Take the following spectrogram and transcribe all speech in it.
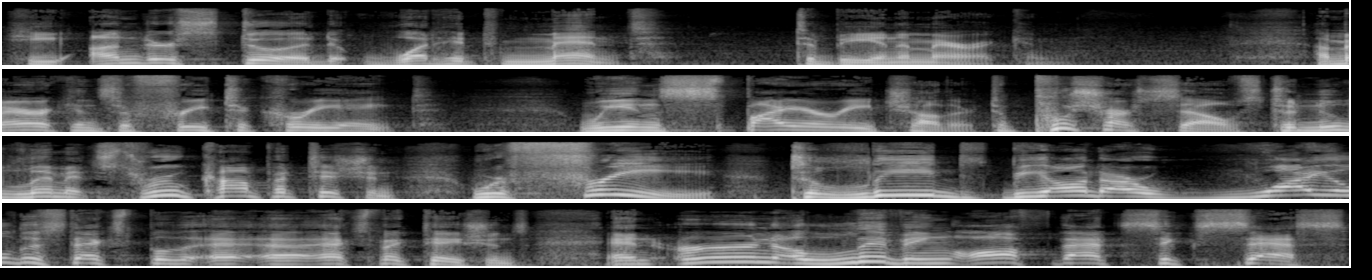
He understood what it meant to be an American. Americans are free to create. We inspire each other to push ourselves to new limits through competition. We're free to lead beyond our wildest uh, uh, expectations and earn a living off that success.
